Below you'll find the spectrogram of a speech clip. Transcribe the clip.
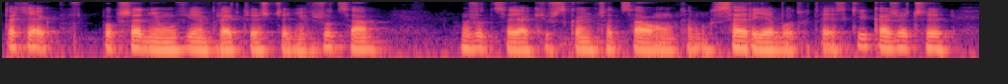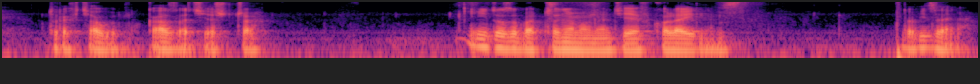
Tak jak poprzednio mówiłem, projektu jeszcze nie wrzucam. Wrzucę jak już skończę całą tę serię, bo tutaj jest kilka rzeczy, które chciałbym pokazać jeszcze. I do zobaczenia, mam nadzieję, w kolejnym. Do widzenia.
